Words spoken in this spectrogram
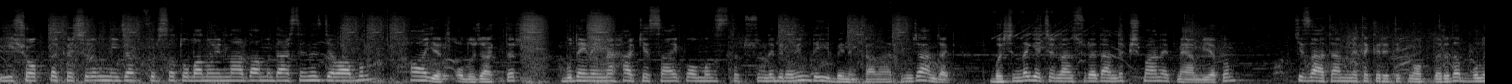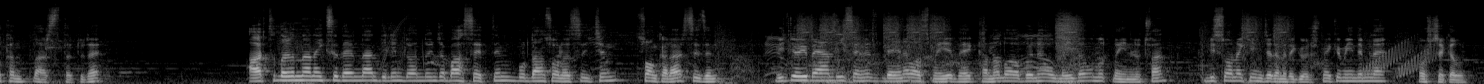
eShop'ta kaçırılmayacak fırsat olan oyunlardan mı derseniz cevabım hayır olacaktır. Bu deneyime herkes sahip olmalı statüsünde bir oyun değil benim kanaatimce ancak başında geçirilen süreden de pişman etmeyen bir yapım. Ki zaten Metacritic notları da bunu kanıtlar statüde. Artılarından eksilerinden dilim döndüğünce bahsettim. Buradan sonrası için son karar sizin. Videoyu beğendiyseniz beğene basmayı ve kanala abone olmayı da unutmayın lütfen. Bir sonraki incelemede görüşmek ümidimle. Hoşçakalın.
